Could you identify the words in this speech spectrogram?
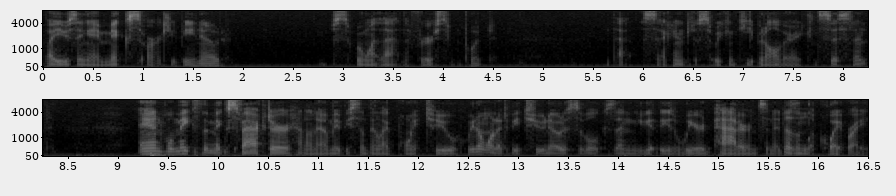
by using a mix RGB node. Oops, we want that in the first input. That second, just so we can keep it all very consistent. And we'll make the mix factor, I don't know, maybe something like 0.2. We don't want it to be too noticeable because then you get these weird patterns and it doesn't look quite right.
